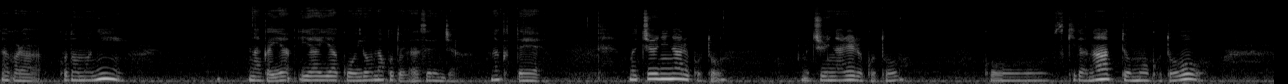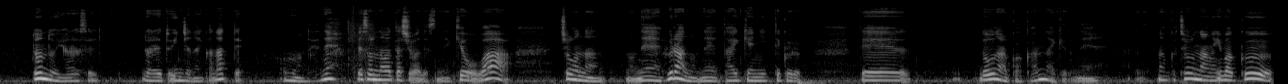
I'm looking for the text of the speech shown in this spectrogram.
だから子供になんかいやいやいやこういろんなことをやらせるんじゃなくて夢中になること夢中になれることこう好きだなって思うことをどんどんやらせられるといいんじゃないかなって思うんだよね。でそんな私はですね今日は長男のねフラのね体験に行ってくる。でどうなるか分かんないけどね。なんか長男曰く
